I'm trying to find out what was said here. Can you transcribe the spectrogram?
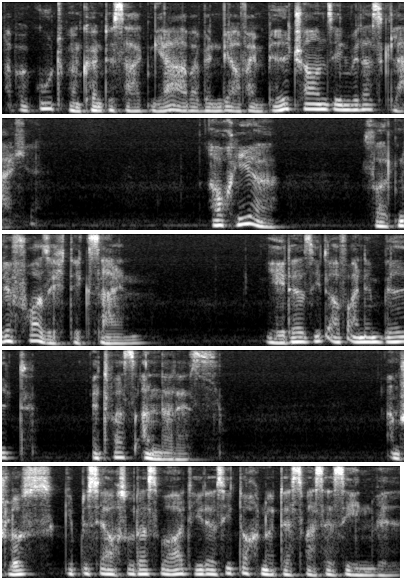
Aber gut, man könnte sagen, ja, aber wenn wir auf ein Bild schauen, sehen wir das Gleiche. Auch hier sollten wir vorsichtig sein. Jeder sieht auf einem Bild etwas anderes. Am Schluss gibt es ja auch so das Wort, jeder sieht doch nur das, was er sehen will.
